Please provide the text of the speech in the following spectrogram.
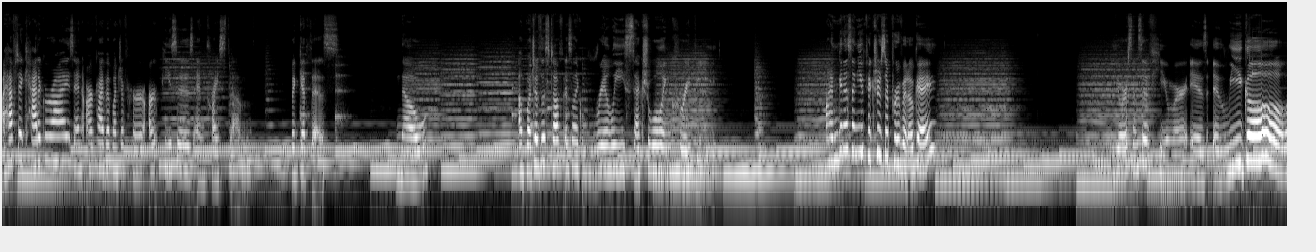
I have to categorize and archive a bunch of her art pieces and price them. But get this no. A bunch of the stuff is like really sexual and creepy. I'm gonna send you pictures to prove it, okay? Your sense of humor is illegal.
